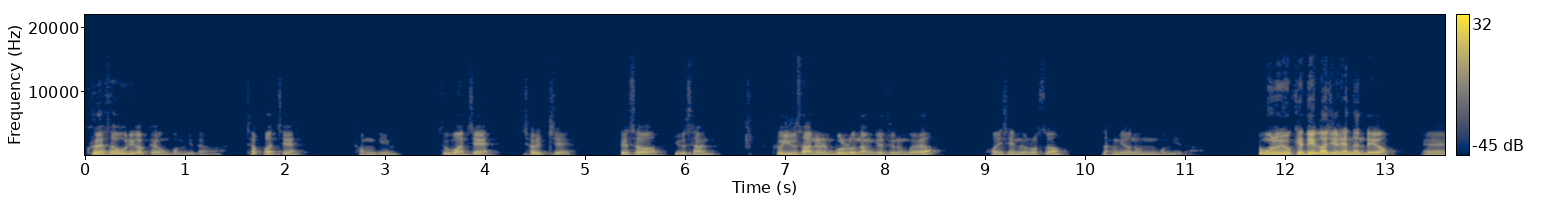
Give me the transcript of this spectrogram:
그래서 우리가 배운 겁니다. 첫 번째 섬김, 두 번째 절제, 해서 유산. 그 유산을 뭘로 남겨주는 거예요? 헌신으로서 남겨놓는 겁니다. 오늘 이렇게 네 가지를 했는데요. 예,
